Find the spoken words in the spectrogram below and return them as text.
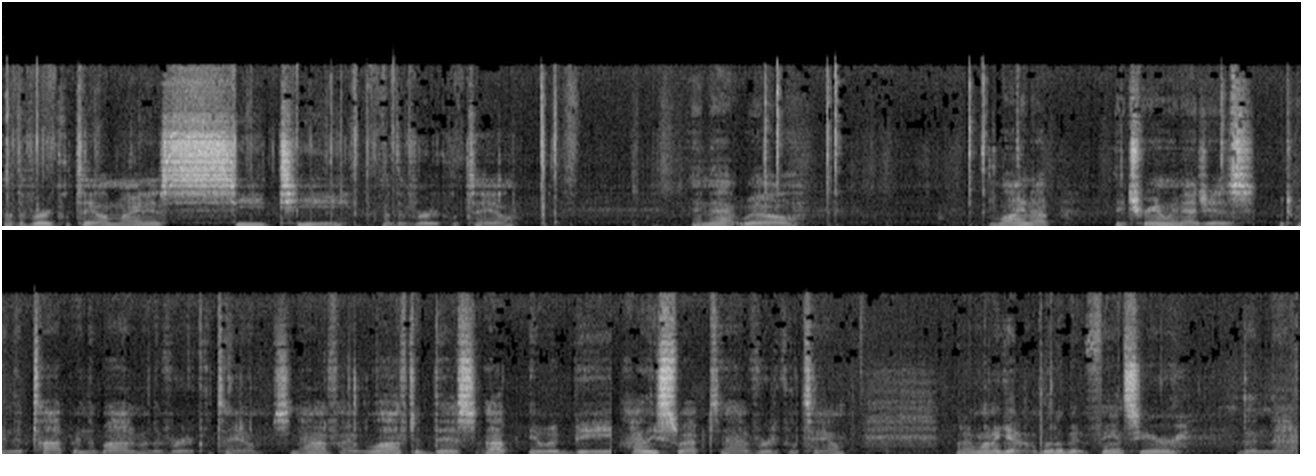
of the vertical tail minus CT of the vertical tail. And that will line up the trailing edges between the top and the bottom of the vertical tail. So now if I lofted this up, it would be highly swept uh, vertical tail. But I want to get a little bit fancier than that.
